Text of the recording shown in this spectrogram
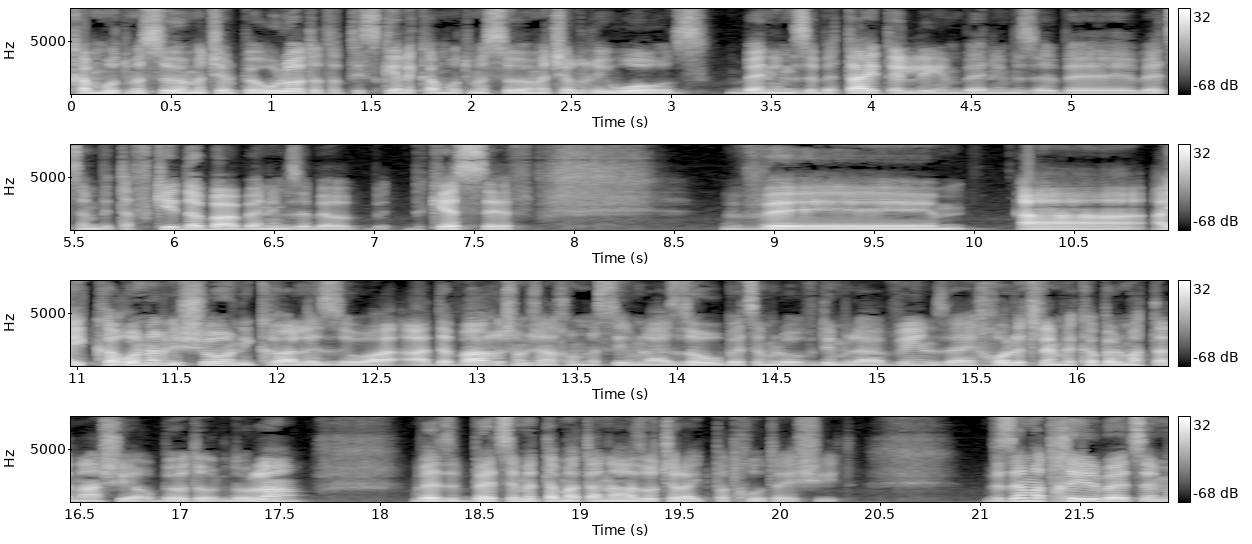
כמות מסוימת של פעולות, אתה תזכה לכמות מסוימת של rewards, בין אם זה בטייטלים, בין אם זה בעצם בתפקיד הבא, בין אם זה בכסף. והעיקרון הראשון נקרא לזה, או הדבר הראשון שאנחנו מנסים לעזור בעצם לעובדים להבין, זה היכולת שלהם לקבל מתנה שהיא הרבה יותר גדולה, וזה בעצם את המתנה הזאת של ההתפתחות האישית. וזה מתחיל בעצם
